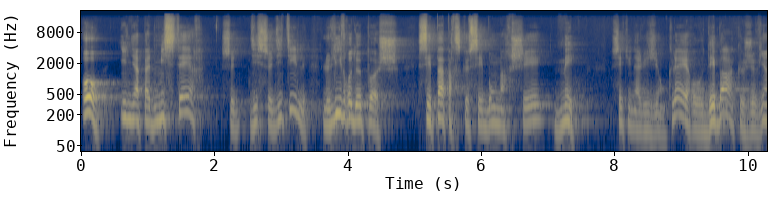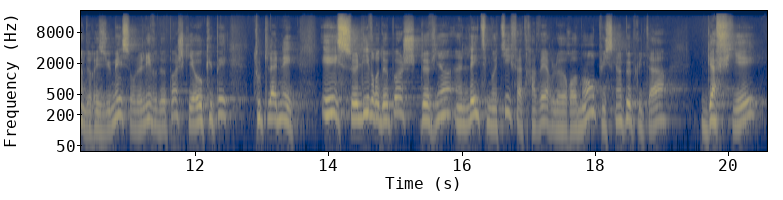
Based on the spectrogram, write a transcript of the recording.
Oh, il n'y a pas de mystère, se dit-il. Le livre de poche, c'est pas parce que c'est bon marché, mais c'est une allusion claire au débat que je viens de résumer sur le livre de poche qui a occupé toute l'année. Et ce livre de poche devient un leitmotiv à travers le roman, puisqu'un peu plus tard, Gaffier,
